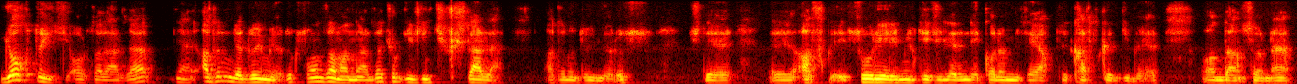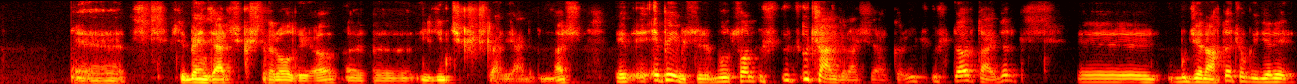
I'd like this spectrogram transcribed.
yoktu hiç ortalarda. Yani adını da duymuyorduk. Son zamanlarda çok ilginç çıkışlarla adını duymuyoruz. İşte e, Af Suriyeli mültecilerin ekonomimize yaptığı katkı gibi. Ondan sonra e, işte benzer çıkışları oluyor. E, ilginç çıkışlar yani bunlar. E, e epey bir süre. Bu son 3 aydır aşağı yukarı. 3-4 aydır e, bu cenahta çok ileri,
